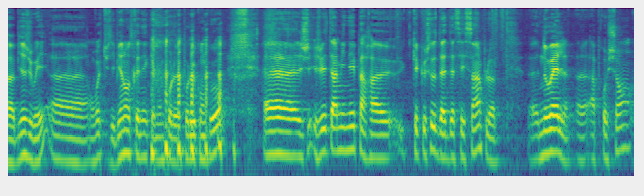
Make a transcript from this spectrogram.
euh, bien joué. Euh, on voit que tu t'es bien entraîné quand même pour le, pour le concours. Je, je vais terminer par quelque chose d'a- d'assez simple. Noël approchant,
